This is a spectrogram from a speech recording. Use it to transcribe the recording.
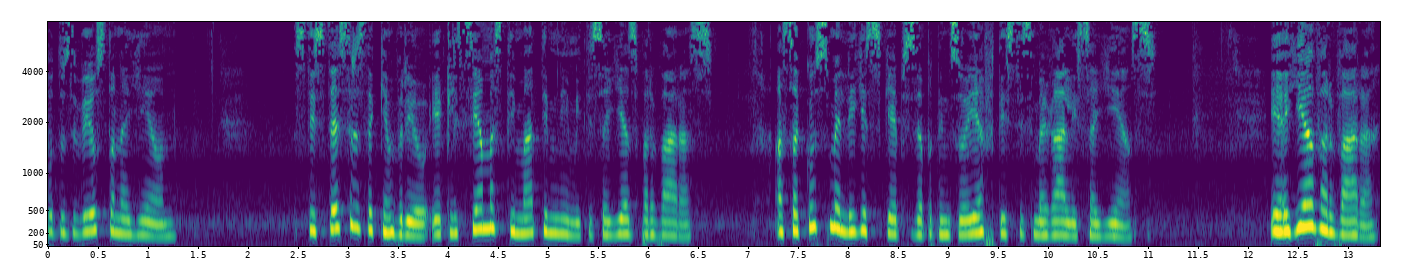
Από τους βίους των Αγίων. Στις 4 Δεκεμβρίου η Εκκλησία μας τιμά τη μνήμη της Αγίας Βαρβάρας. Ας ακούσουμε λίγες σκέψεις από την ζωή αυτής της μεγάλης Αγίας. Η Αγία Βαρβάρα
